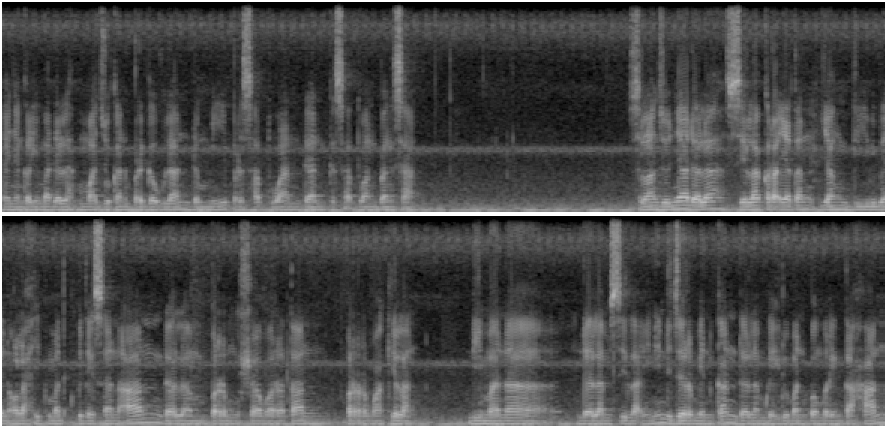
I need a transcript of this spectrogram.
Dan yang kelima adalah memajukan pergaulan demi persatuan dan kesatuan bangsa. Selanjutnya adalah sila kerakyatan yang dipimpin oleh hikmat kebijaksanaan dalam permusyawaratan perwakilan di mana dalam sila ini dicerminkan dalam kehidupan pemerintahan,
